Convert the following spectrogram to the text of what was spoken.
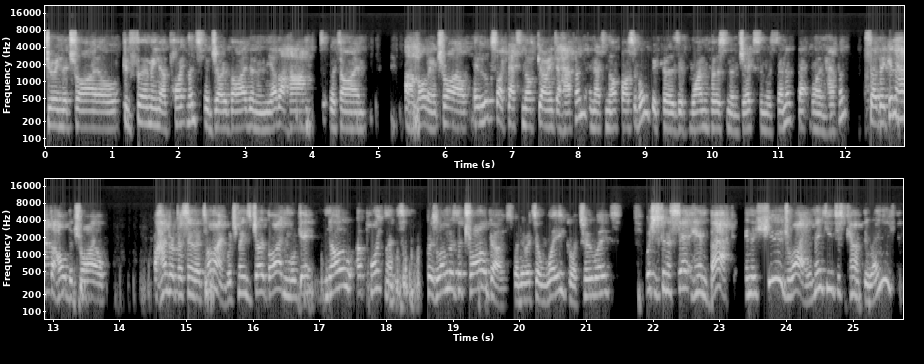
during the trial confirming appointments for Joe Biden and the other half of the time uh, holding a trial. It looks like that's not going to happen and that's not possible because if one person objects in the Senate, that won't happen. So they're going to have to hold the trial 100% of the time, which means Joe Biden will get no appointments for as long as the trial goes, whether it's a week or two weeks, which is going to set him back in a huge way. It means he just can't do anything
